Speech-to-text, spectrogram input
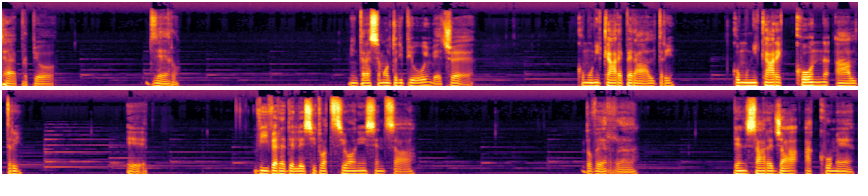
Cioè, proprio zero. Mi interessa molto di più invece comunicare per altri, comunicare con altri e vivere delle situazioni senza dover pensare già a come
